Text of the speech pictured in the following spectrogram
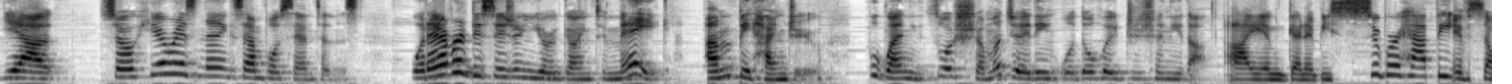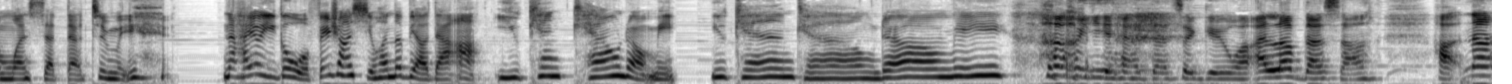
Yeah, so here is an example sentence. Whatever decision you're going to make, I'm behind you. 不管你做什么决定，我都会支持你的。 I am gonna be super happy if someone said that to me 。那还有一个我非常喜欢的表达啊，You can count on me. You can count on me. Oh yeah, that's a good one. I love that song. 好，那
